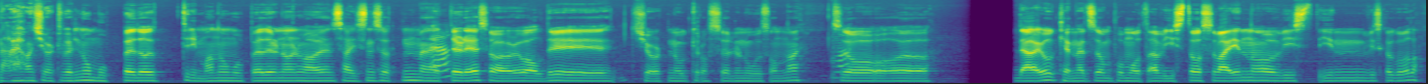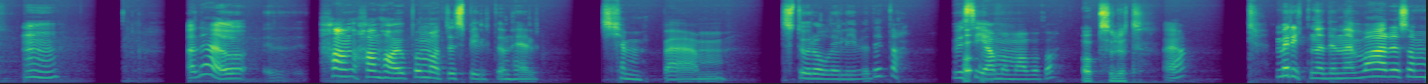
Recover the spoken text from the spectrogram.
Nei, han kjørte vel noe moped og trimma noen mopeder når han var 16-17, men Ja. etter det så har du aldri kjørt noe cross eller noe sånt, nei. Så uh, det er jo Kenneth som på en måte har vist oss veien og vist inn vi skal gå, da. Mm. Ja, det er jo han, han har jo på en måte spilt en helt kjempestor rolle i livet ditt, da. Ved sida av mamma og pappa. Absolutt. Ja. Merittene dine, hva er det som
